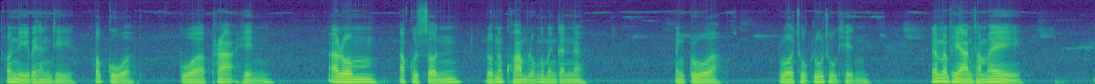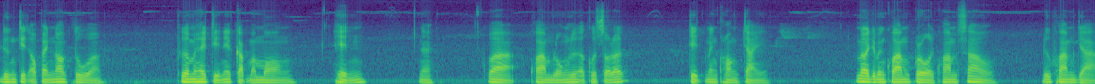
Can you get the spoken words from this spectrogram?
เขาหนีไปทันทีเขากลัว กลัวพระเห็น อารมณ์อกุศลรวมทั้งความหลงก็เหมือนกันนะ มันกลัว กลัวถูกรู้ถูกเห็น แล้วมันพยายามทำให้ดึงจิตออกไปนอกตัว เพื่อไม่ให้จิตเนี่ยกลับมามองเห็นนะว่าความหลงหรืออกุศลจิตมันคลองใจ ไม่ว่าจะเป็นความโกรธความเศร้า หรือความอยาก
